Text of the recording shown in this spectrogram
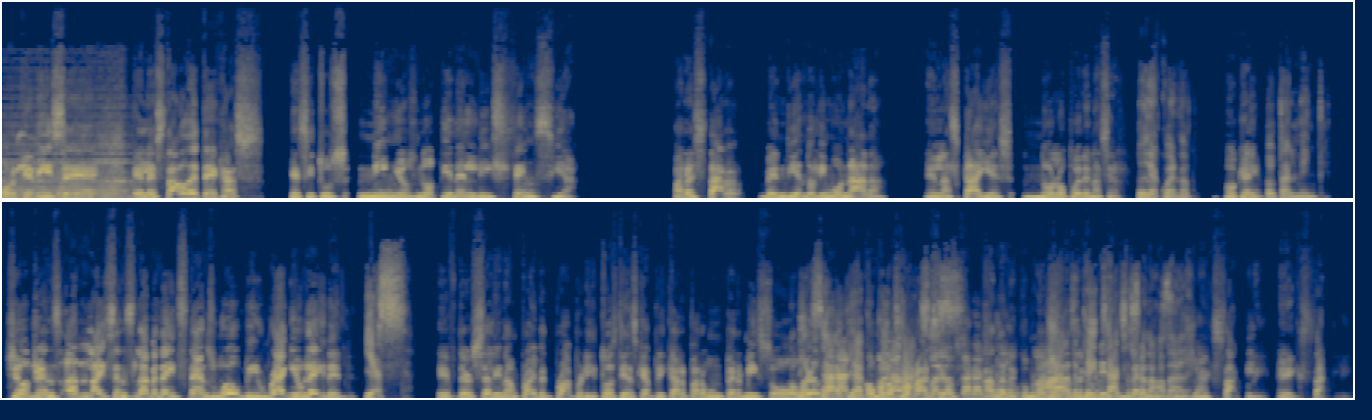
Porque dice el estado de Texas que si tus niños no tienen licencia para estar vendiendo limonada en las calles, no lo pueden hacer. Estoy de acuerdo, ¿Ok? totalmente. Children's unlicensed lemonade stands will be regulated Yes. if they're selling on private property. Entonces tienes que aplicar para un permiso. Como los, Inside, gara- ya, como garage como los garage Ándale, como las Ah, de garage. Exactly, exactly.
